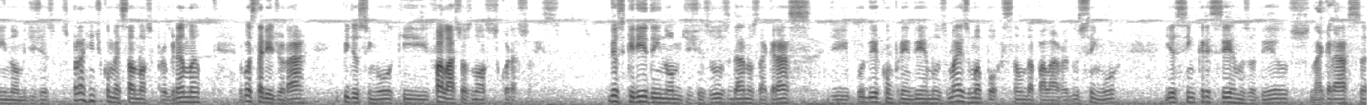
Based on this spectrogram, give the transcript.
em nome de Jesus. Para a gente começar o nosso programa, eu gostaria de orar e pedir ao Senhor que falasse aos nossos corações. Deus querido, em nome de Jesus, dá-nos a graça de poder compreendermos mais uma porção da palavra do Senhor e assim crescermos, ó Deus, na graça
